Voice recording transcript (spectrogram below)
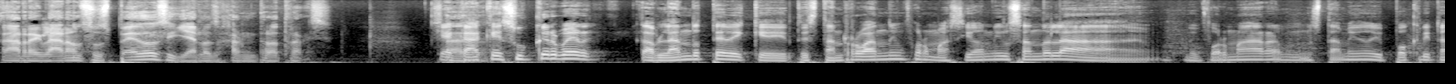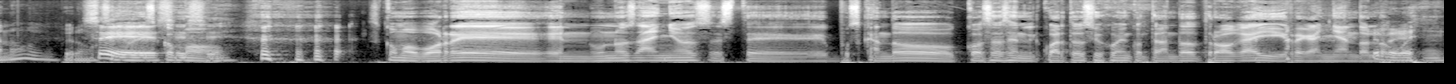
arreglaron sus pedos y ya los dejaron entrar otra vez. Que O sea, acá que Zuckerberg hablándote de que te están robando información y usándola de forma está medio hipócrita, ¿no? Pero Sí, es como- sí. Es como Borre en unos años, este, buscando cosas en el cuarto de su hijo, encontrando droga y regañándolo, güey.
